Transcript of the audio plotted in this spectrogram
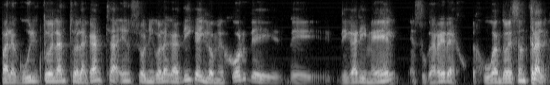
para cubrir todo el ancho de la cancha Enzo Nicolás Gatica y lo mejor de, Gary Meel en su carrera es jugando de central.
